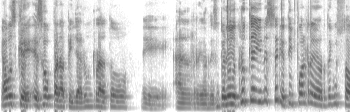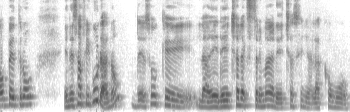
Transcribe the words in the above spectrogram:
digamos que eso para pillar un rato eh, alrededor de eso. Pero yo creo que hay un estereotipo alrededor de Gustavo Petro en esa figura, ¿no? De eso que la derecha, la extrema derecha señala como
